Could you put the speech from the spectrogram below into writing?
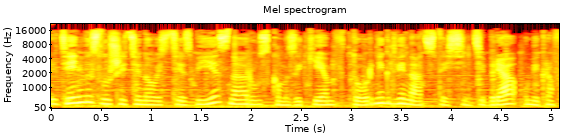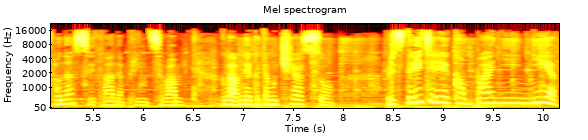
Добрый день, вы слушаете новости СБС на русском языке. Вторник, 12 сентября. У микрофона Светлана Принцева. Главное к этому часу. Представители компании «Нет»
